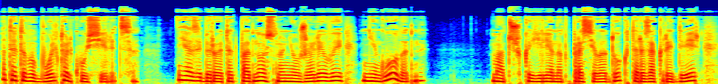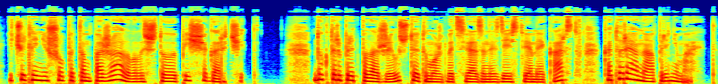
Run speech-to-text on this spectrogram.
От этого боль только усилится. Я заберу этот поднос, но неужели вы не голодны?» Матушка Елена попросила доктора закрыть дверь и чуть ли не шепотом пожаловалась, что пища горчит. Доктор предположил, что это может быть связано с действием лекарств, которые она принимает.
